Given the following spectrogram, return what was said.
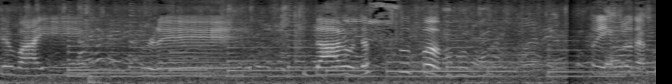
যে হোয়াইট রেড দারুণ জাস্ট সুপার তো এইগুলো দেখো।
